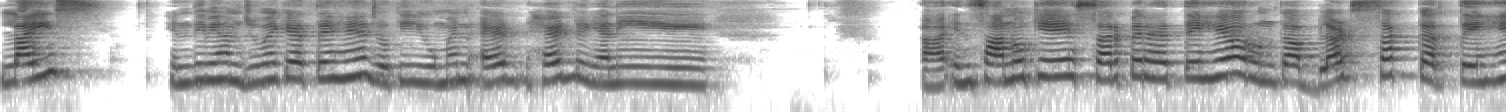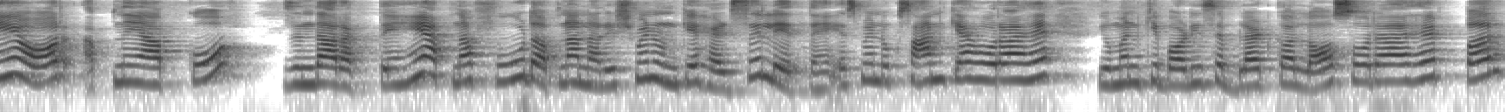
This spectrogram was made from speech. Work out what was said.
lice Hindi में हम जुए कहते हैं, जो कि ह्यूमन एड हेड यानी इंसानों के सर पे रहते हैं और उनका ब्लड सक करते हैं और अपने आप को ज़िंदा रखते हैं, अपना फ़ूड अपना नरिशमेंट उनके हेड से लेते हैं। इसमें नुकसान क्या हो रहा है? ह्यूमन की बॉडी से ब्लड का लॉस हो रहा है, पर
